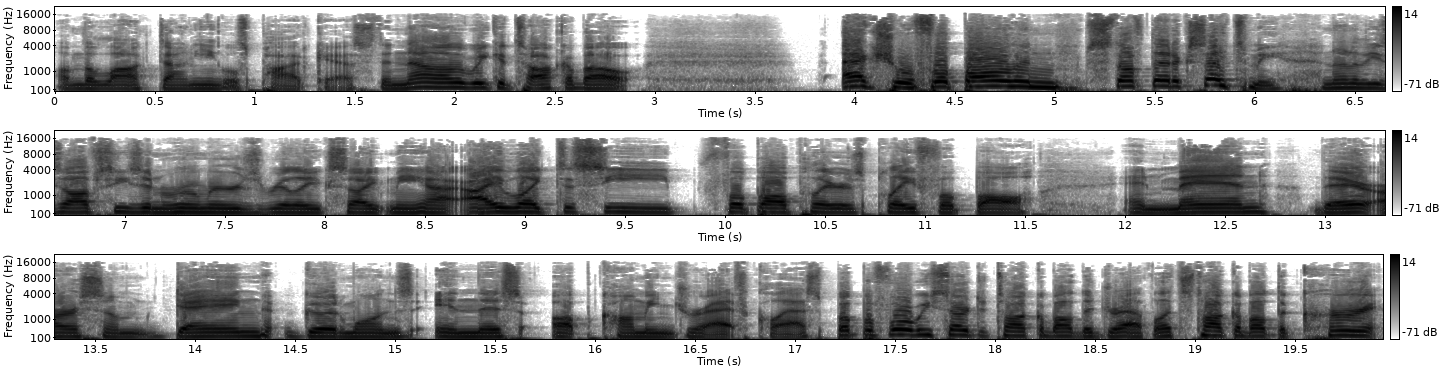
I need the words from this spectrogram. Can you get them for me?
of the Locked On Eagles podcast. And now we could talk about actual football and stuff that excites me. None of these offseason rumors really excite me. I, I like to see football players play football. And man, there are some dang good ones in this upcoming draft class. But before we start to talk about the draft, let's talk about the current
